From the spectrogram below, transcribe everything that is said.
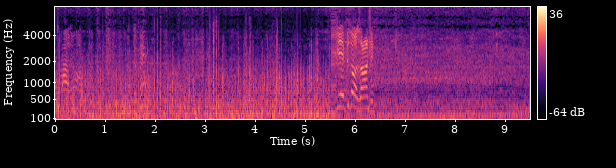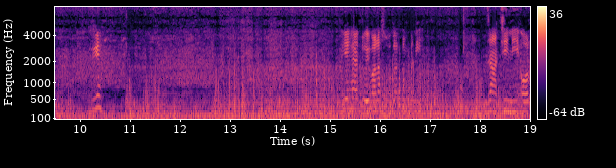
नहा रहे हैं वहाँ पे बच्चे ठंड में ये भी तो आजान है ये ये है टोई वाला शुगर कंपनी जहाँ चीनी और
